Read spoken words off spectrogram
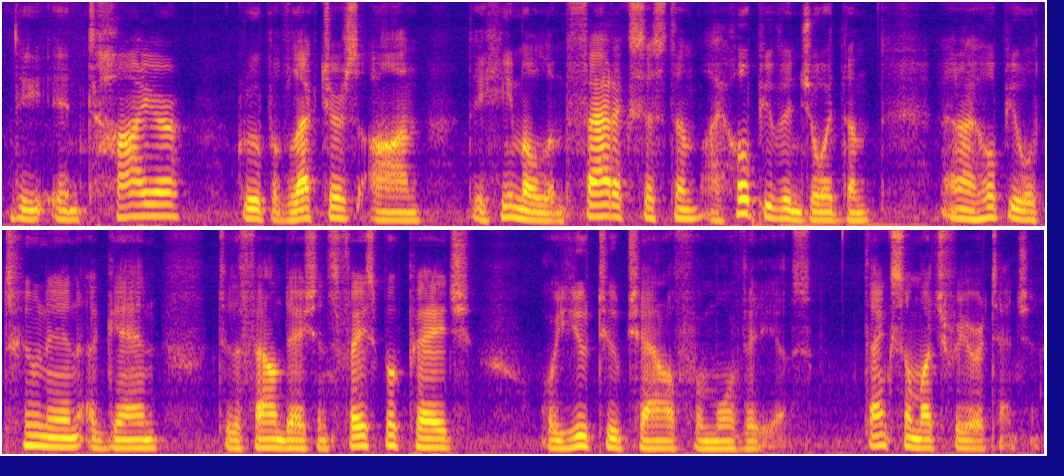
the entire group of lectures on the hemolymphatic system. I hope you've enjoyed them, and I hope you will tune in again to the Foundation's Facebook page or YouTube channel for more videos. Thanks so much for your attention.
